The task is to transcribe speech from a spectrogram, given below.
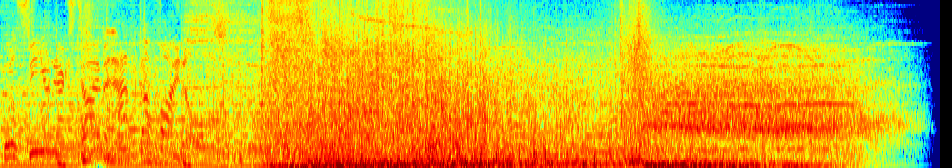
We'll see you next time at the final.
